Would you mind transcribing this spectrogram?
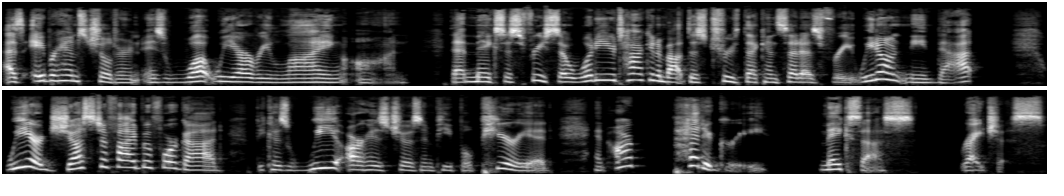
as Abraham's children is what we are relying on that makes us free. So, what are you talking about? This truth that can set us free? We don't need that. We are justified before God because we are his chosen people, period. And our pedigree makes us righteous.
